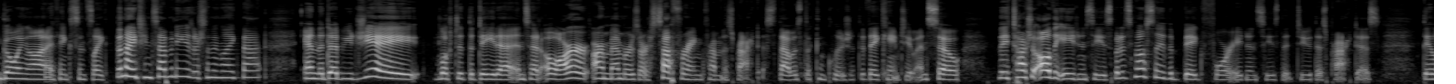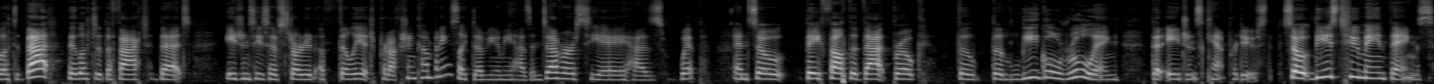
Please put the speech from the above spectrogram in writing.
going on, I think, since like the 1970s or something like that. And the WGA looked at the data and said, oh, our, our members are suffering from this practice. That was the conclusion that they came to. And so they talked to all the agencies, but it's mostly the big four agencies that do this practice. They looked at that. They looked at the fact that agencies have started affiliate production companies, like WME has Endeavor, CA has wiip. And so they felt that that broke the, the legal ruling that agents can't produce. So these two main things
